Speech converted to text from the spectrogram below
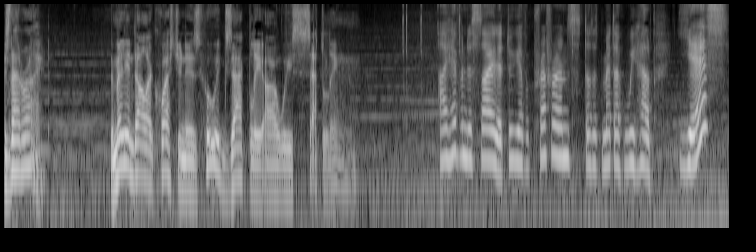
Is that right? The million dollar question is who exactly are we settling? I haven't decided. Do you have a preference? Does it matter who we help? Yes,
